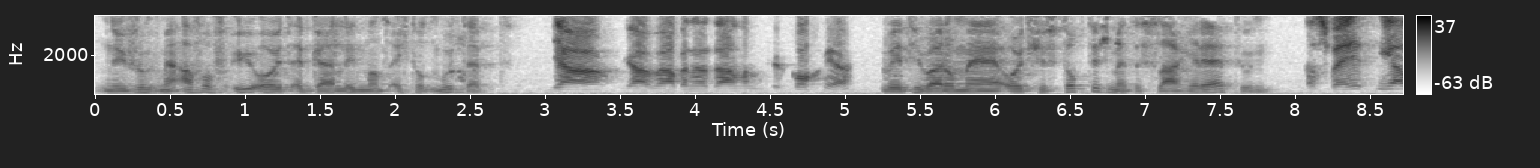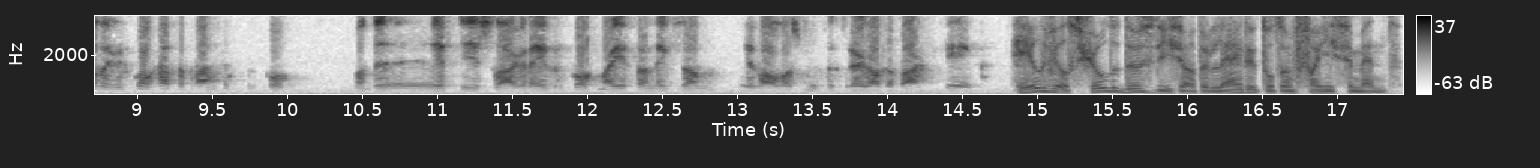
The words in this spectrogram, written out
Nu vroeg ik mij af of u ooit Edgar Lindmans echt ontmoet hebt. Ja, ja, we hebben het aan hem gekocht, ja. Weet u waarom hij ooit gestopt is met de slagerij toen? Als wij het niet hadden gekocht, had de bank het verkocht. Want hij heeft die slagerij verkocht, maar heeft dan niks aan, heeft alles moeten terug aan de bank geven. Heel veel schulden dus die zouden leiden tot een faillissement.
